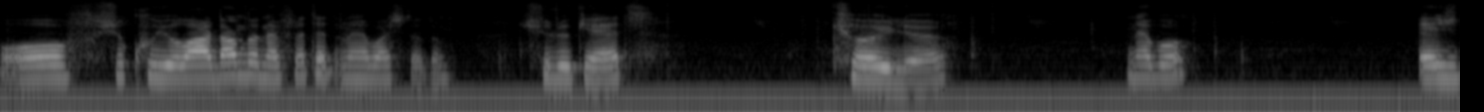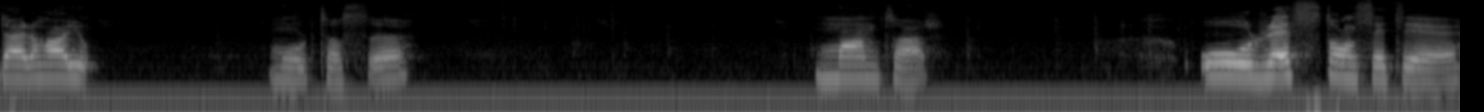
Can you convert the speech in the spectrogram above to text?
Of şu kuyulardan da nefret etmeye başladım. Çürük. Köylü. Ne bu? Ejderha yumurtası. Mantar. O redstone seti.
